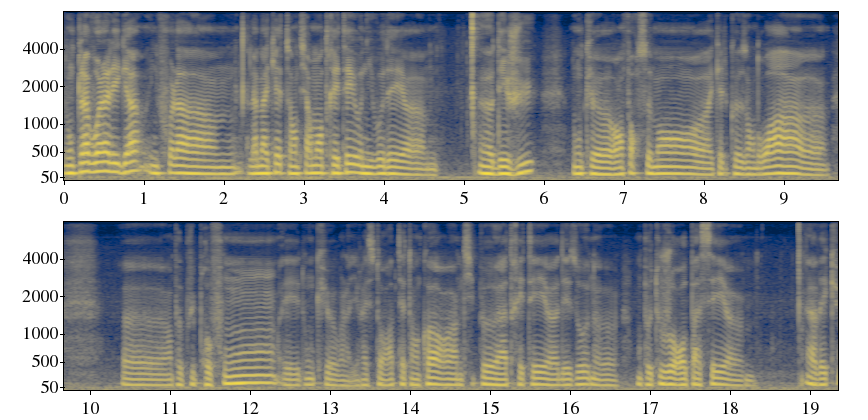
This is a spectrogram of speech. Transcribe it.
Donc là voilà les gars, une fois la, maquette entièrement traitée au niveau des, euh, des jus, donc renforcement à quelques endroits, euh, un peu plus profond. Et donc euh, voilà il restera peut-être encore un petit peu à traiter euh, des zones on peut toujours repasser avec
